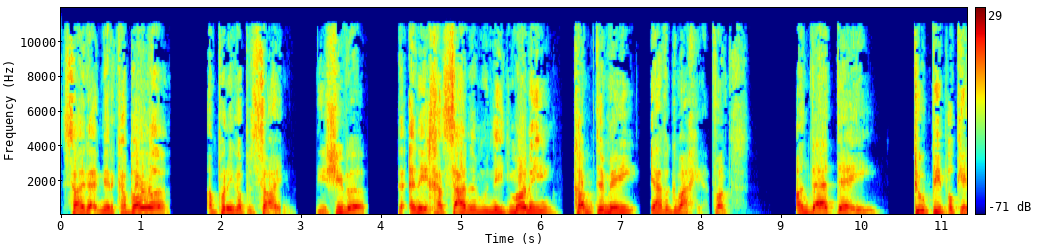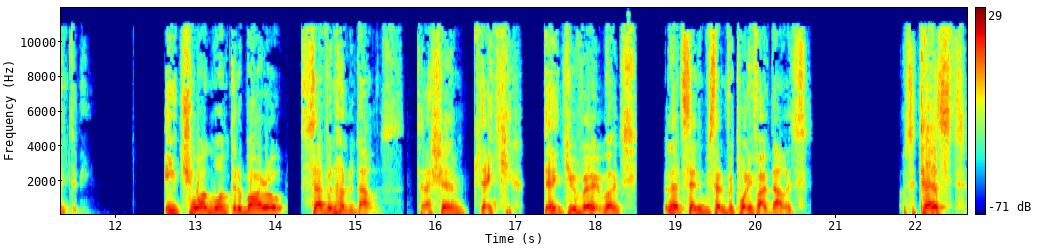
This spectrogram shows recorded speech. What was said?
decided I made a Kabbalah. I'm putting up a sign the yeshiva, for any chasanim who need money, come to me, you have a gemach funds. On that day, two people came to me. Each one wanted to borrow $700. said, Hashem, thank you. Thank you very much for not sending me something for $25. It was a test.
